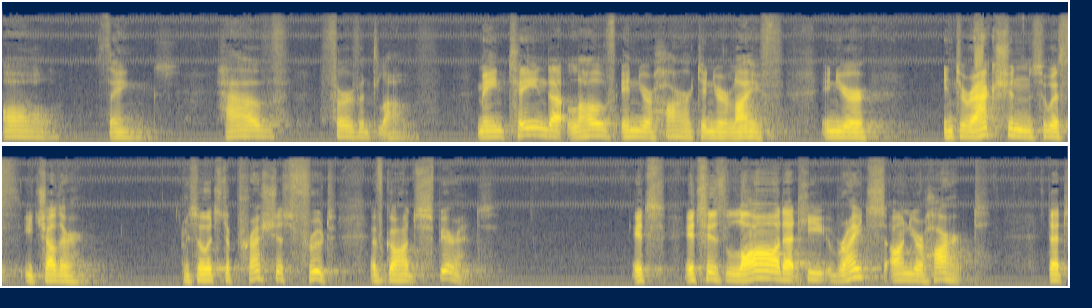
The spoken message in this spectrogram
all things have fervent love. maintain that love in your heart, in your life, in your interactions with each other. And so it's the precious fruit of God's Spirit. It's, it's His law that He writes on your heart. That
